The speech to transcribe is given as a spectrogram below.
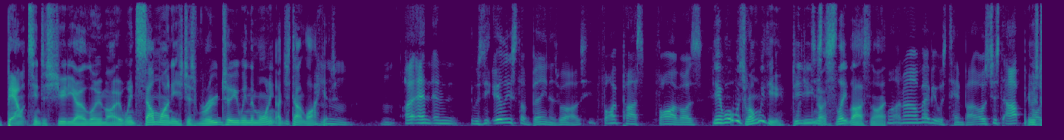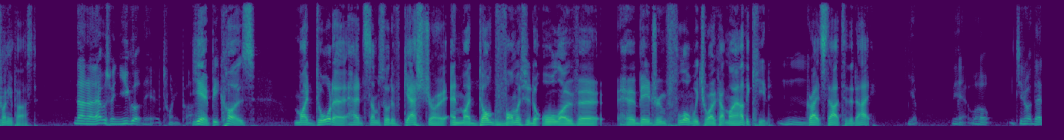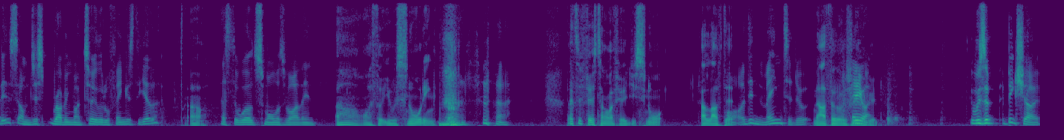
bounce into Studio Lumo. When someone is just rude to you in the morning, I just don't like it. Mm. I, and and it was the earliest I've been as well. I was five past five. I was Yeah, what was wrong with you? Did you just- not sleep last night? well, no, maybe it was ten past. I was just up. It was I twenty past. No, no, that was when you got there at twenty past. Yeah, because my daughter had some sort of gastro, and my dog vomited all over her bedroom floor, which woke up my other kid. Mm. Great start to the day. Yep. Yeah. Well, do you know what that is? I'm just rubbing my two little fingers together. Oh, That's the world's smallest violin. oh, I thought you were snorting. That's the first time I've heard you snort. I loved it. Oh, I didn't mean to do it. No, I thought it was really Anyway. good. It was a big show.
